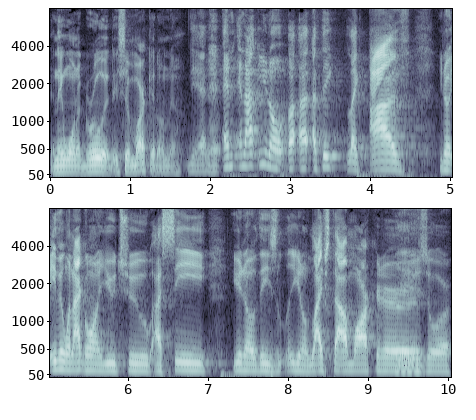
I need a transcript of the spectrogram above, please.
and they want to grow it, they should market on there. Yeah, yeah. and and I you know I, I think like I've you know even when I go on YouTube, I see you know these you know lifestyle marketers yeah. or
